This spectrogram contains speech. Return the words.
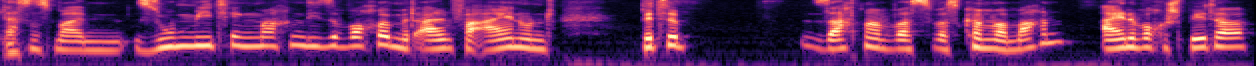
lass uns mal ein Zoom-Meeting machen diese Woche mit allen Vereinen und bitte sagt mal, was, was können wir machen? Eine Woche später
